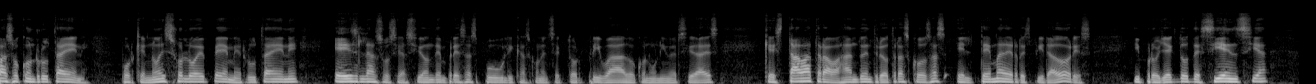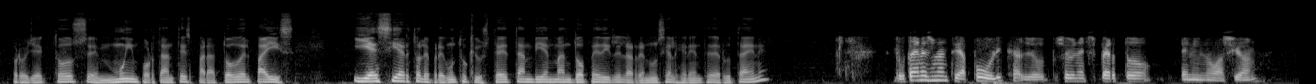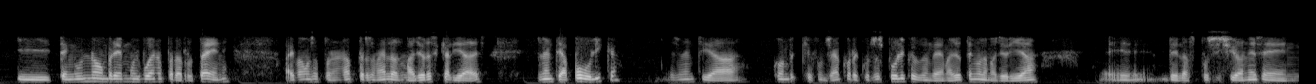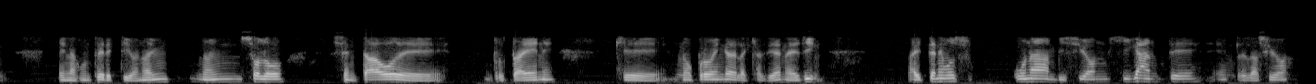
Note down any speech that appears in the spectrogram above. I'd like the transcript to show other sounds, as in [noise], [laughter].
Pasó con Ruta N, porque no es solo EPM. Ruta N es la asociación de empresas públicas con el sector privado, con universidades, que estaba trabajando, entre otras cosas, el tema de respiradores y proyectos de ciencia, proyectos eh, muy importantes para todo el país. Y es cierto, le pregunto, que usted también mandó pedirle la renuncia al gerente de Ruta N. Ruta N es una entidad pública, yo soy un experto en innovación y tengo un nombre muy bueno para Ruta N. Ahí vamos a poner una persona de las mayores calidades. Es una entidad pública, es una entidad con, que funciona con recursos públicos, donde además yo tengo la mayoría eh, de las posiciones en, la junta directiva. No hay, un, no hay un solo centavo de Ruta N que no provenga de la alcaldía de Medellín. Ahí tenemos una ambición gigante en relación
